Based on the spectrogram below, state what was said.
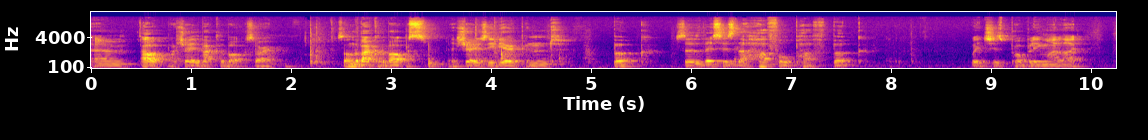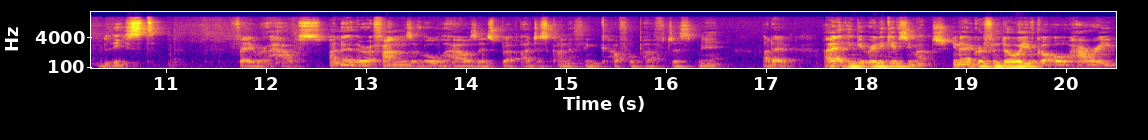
um, oh, I'll show you the back of the box, sorry. So on the back of the box, it shows you the opened book. So this is the Hufflepuff book, which is probably my like least favourite house. I know there are fans of all the houses, but I just kind of think Hufflepuff just me. I don't. I don't think it really gives you much. You know, Gryffindor, you've got all Harry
